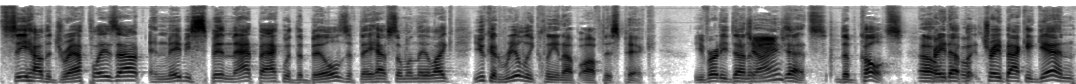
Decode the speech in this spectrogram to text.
see how the draft plays out and maybe spin that back with the Bills if they have someone they like, you could really clean up off this pick. You've already done it with the Jets, the Colts. Oh, trade up, Colts. trade back again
